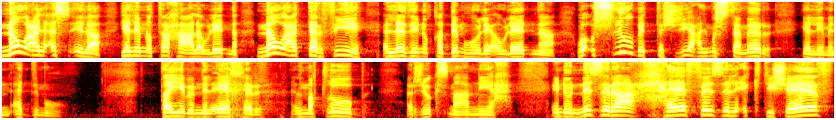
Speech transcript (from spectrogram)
نوع الأسئلة يلي بنطرحها على أولادنا. نوع الترفيه الذي نقدمه لأولادنا. وأسلوب التشجيع المستمر يلي بنقدمه طيب من الآخر المطلوب أرجوك اسمع منيح إنه نزرع حافز الاكتشاف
